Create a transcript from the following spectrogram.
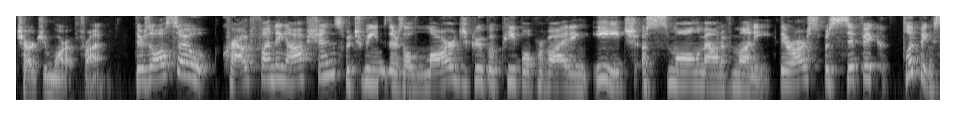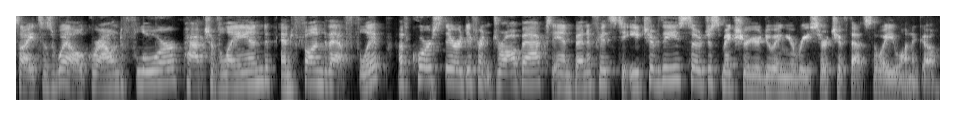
charge you more upfront. There's also crowdfunding options, which means there's a large group of people providing each a small amount of money. There are specific flipping sites as well ground floor, Patch of Land, and Fund That Flip. Of course, there are different drawbacks and benefits to each of these, so just make sure you're doing your research if that's the way you want to go.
